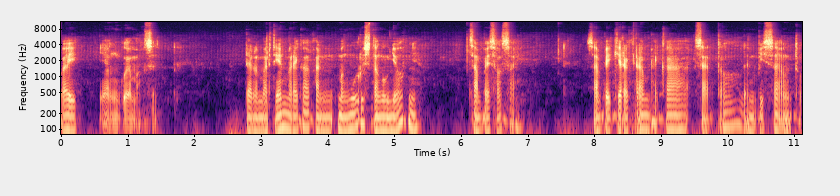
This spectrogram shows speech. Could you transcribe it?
baik yang gue maksud. Dalam artian mereka akan mengurus tanggung jawabnya sampai selesai sampai kira-kira mereka settle dan bisa untuk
